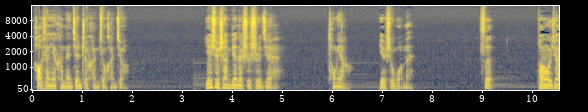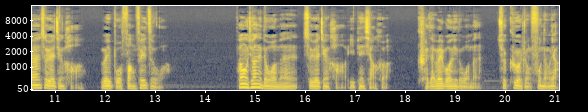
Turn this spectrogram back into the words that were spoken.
好像也很难坚持很久很久。也许善变的是世界，同样，也是我们。四，朋友圈岁月静好，微博放飞自我。朋友圈里的我们岁月静好，一片祥和，可在微博里的我们却各种负能量，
